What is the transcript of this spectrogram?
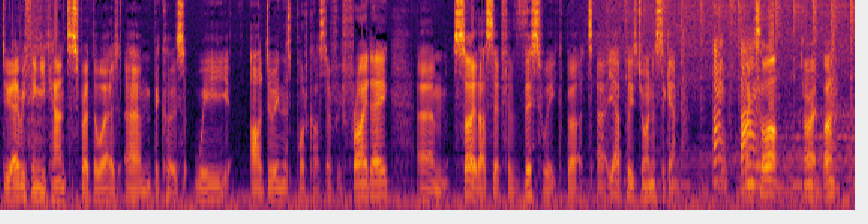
do everything you can to spread the word um, because we are doing this podcast every Friday. Um, so that's it for this week. But uh, yeah, please join us again. Thanks. Bye. Thanks a lot. All right, bye.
